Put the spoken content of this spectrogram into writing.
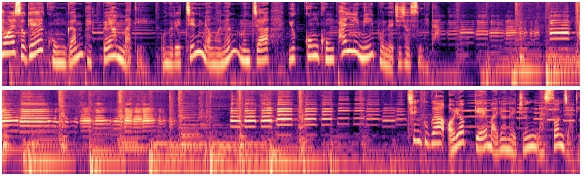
생활 속의 공감 100배 한마디. 오늘의 찐 명언은 문자 6008님이 보내주셨습니다. 친구가 어렵게 마련해준 낯선 자리.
